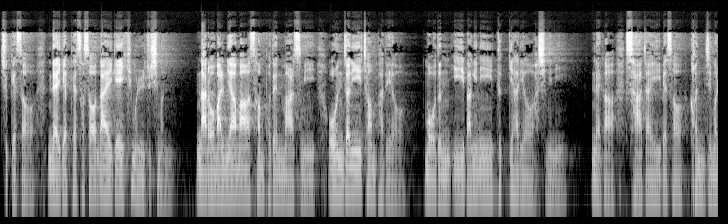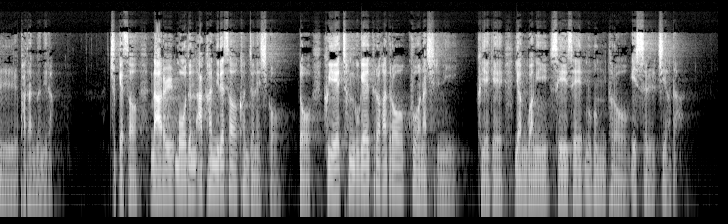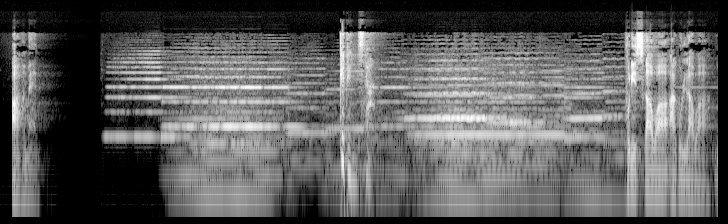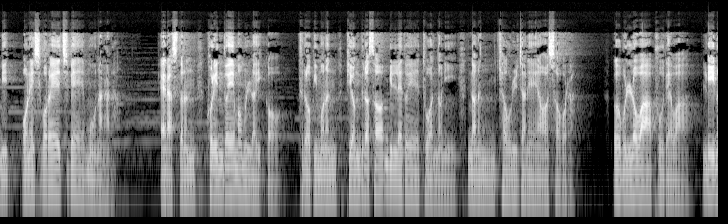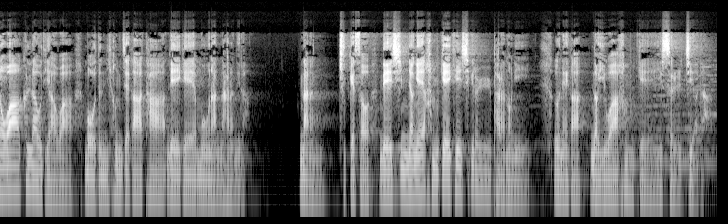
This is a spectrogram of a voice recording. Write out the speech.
주께서 내 곁에 서서 나에게 힘을 주심은 나로 말미암아 선포된 말씀이 온전히 전파되어 모든 이방인이 듣게 하려 하심이니 내가 사자의 입에서 건짐을 받았느니라. 주께서 나를 모든 악한 일에서 건져내시고 또 그의 천국에 들어가도록 구원하시리니 그에게 영광이 세세 무궁토록 있을지어다. 아멘. 그든사 브리스가와 아굴라와 및 오네시보로의 집에 문안하라. 에라스도는 고린도에 머물러 있고 드로비모는 병들어서 밀레도에 두었노니 너는 겨울 전에 어서 오라. 어블로와 부대와 리노와 글라우디아와 모든 형제가 다 내게 문안하느니라. 나는 주께서 내 심령에 함께 계시기를 바라노니 은혜가 너희와 함께 있을지어다.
